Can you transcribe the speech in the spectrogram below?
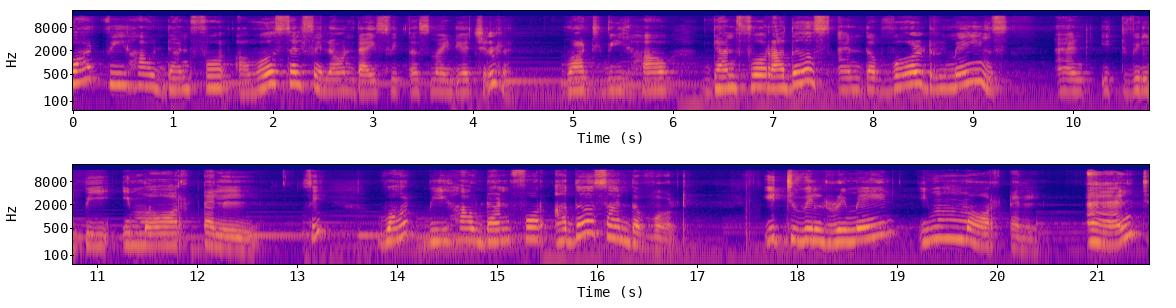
What we have done for ourselves alone dies with us, my dear children. What we have done for others and the world remains and it will be immortal. See, what we have done for others and the world, it will remain immortal. And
